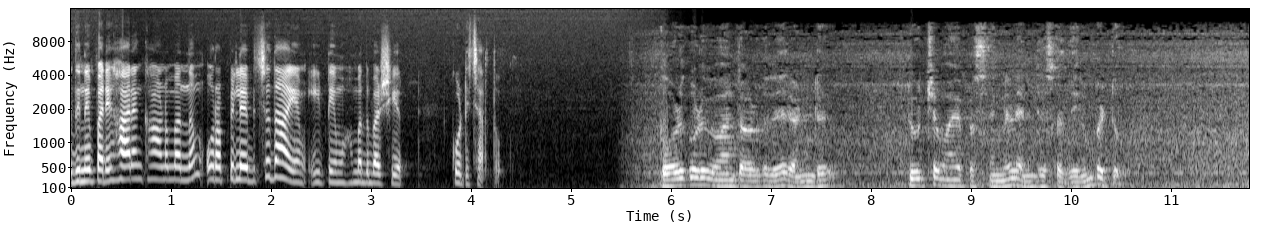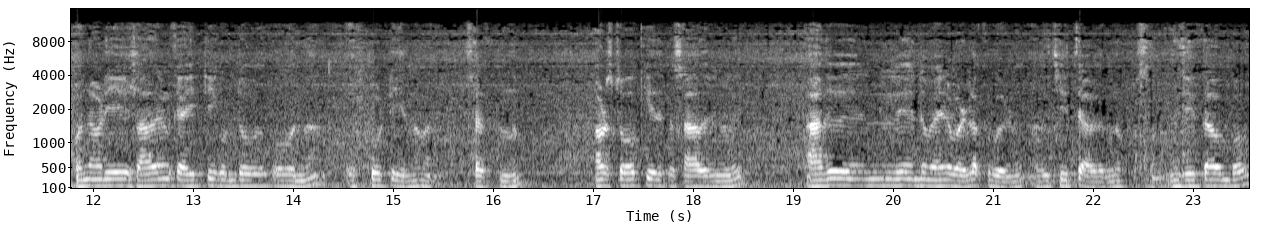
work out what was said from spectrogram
ഇതിന് പരിഹാരം കാണുമെന്നും ഉറപ്പ് ലഭിച്ചതായും ഇ ടി മുഹമ്മദ് ബഷീർ കൂട്ടിച്ചേർത്തു. കോഴിക്കോട് വിമാനത്താവളത്തിലെ രണ്ട് രൂക്ഷമായ പ്രശ്നങ്ങൾ എന്റെ ശ്രദ്ധയിലും പെട്ടു. ഒന്നവിടെ ഈ സാധനങ്ങൾ കയറ്റി കൊണ്ടുപോകുന്ന എക്സ്പോർട്ട് ചെയ്യുന്ന സ്ഥലത്തു നിന്നും അവിടെ സ്റ്റോക്ക് ചെയ്തിട്ട സാധനങ്ങൾ അത് അതിന്റെ മേലെ വെള്ളമൊക്കെ വീണു. അത് ചീത്തയാകുന്ന പ്രശ്നം. ചീത്താകുമ്പോൾ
